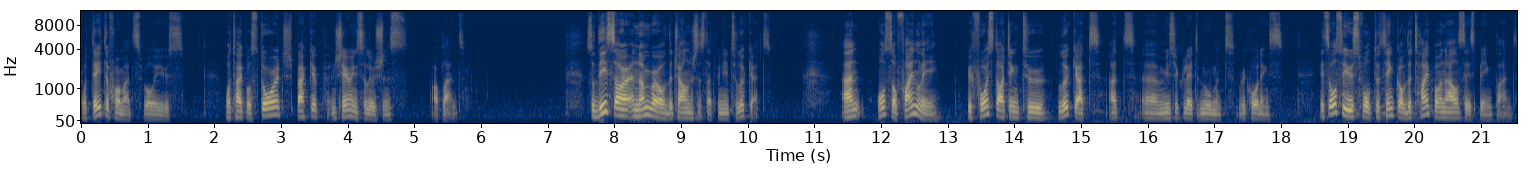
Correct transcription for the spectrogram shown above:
What data formats will you use? What type of storage, backup and sharing solutions are planned? So these are a number of the challenges that we need to look at. And also finally, before starting to look at, at uh, music-related movement recordings, it's also useful to think of the type of analysis being planned.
